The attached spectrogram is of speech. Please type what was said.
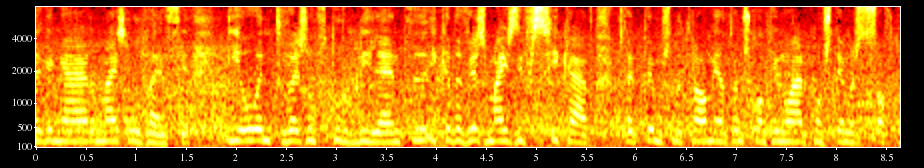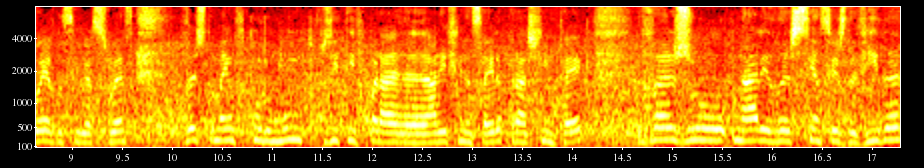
a ganhar mais relevância. E eu antevejo um futuro brilhante e cada vez mais diversificado. Portanto, temos naturalmente, vamos continuar com os temas de software, da cibersegurança. Vejo também um futuro muito positivo para a área financeira, para as fintech. Vejo na área das ciências da vida,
